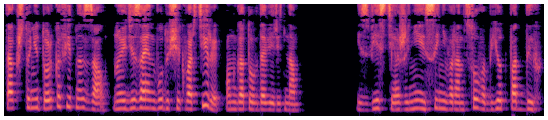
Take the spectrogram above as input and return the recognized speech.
Так что не только фитнес-зал, но и дизайн будущей квартиры он готов доверить нам. Известие о жене и сыне Воронцова бьет под дых.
